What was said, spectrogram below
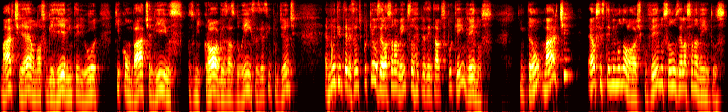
Marte é o nosso guerreiro interior que combate ali os, os micróbios, as doenças e assim por diante. É muito interessante porque os relacionamentos são representados por quem? Vênus. Então, Marte é o sistema imunológico, Vênus são os relacionamentos.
